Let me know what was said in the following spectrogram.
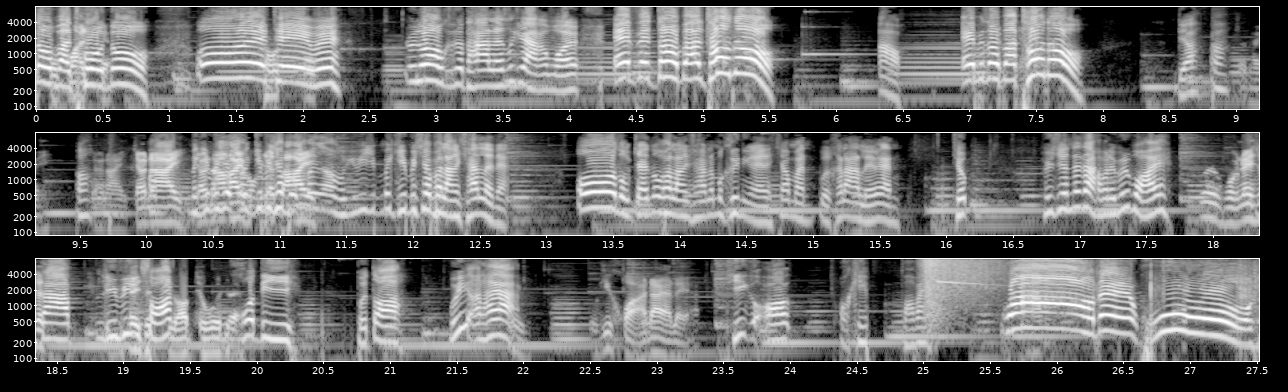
โตบาโทโนโอ้ยเท่เว้ยไม่รู้ว่าคือกระทาอะไรสักอย่างอะบอยเอสเปโตบาโทโนอ้าวเอสเปโตบาโทโนเดี๋ยวอะเจ้านายเอ้าเจ้านาย เจ้านายเมื่อเจ้ากี้ไม่ใช่นายเมื่อกี้ไม่ใช่ผมจะตายเมื่อกี้ไม่คิดไม่ใช่พลังชั้นเลยเนี่ย โอ้ ตกใจนึกว่าพลังชั้นแล้วมันขึ้นยังไง ช่างมัน เปิดข้างล่างเลยแล้วกันชึบ เฮ้ยฉันได้ดาบอะไรไม่รู้บอยเฮ้ยผมได้ดาบลิวิ่งซอสโคตรดี เปิดต่อเฮ้ยอะไรอะผมที่ขวาได้อะไรอะทิกออโอเคพอไป ว้าวได้โอ้โอเค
